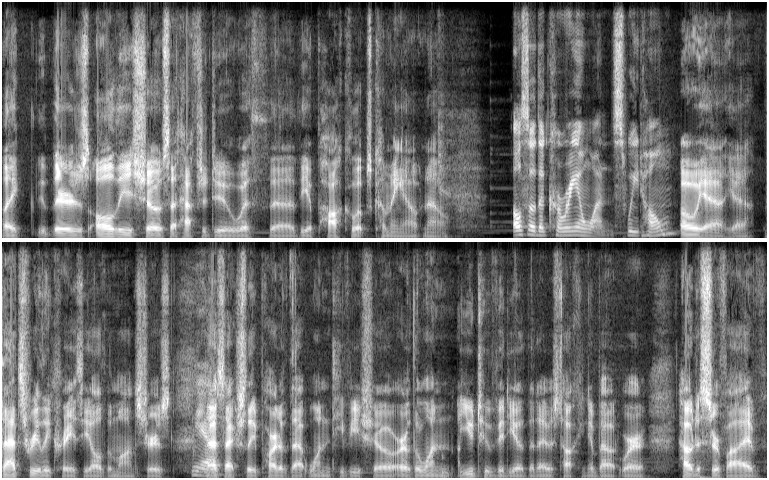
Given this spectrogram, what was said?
Like there's all these shows that have to do with uh, the apocalypse coming out now. Also, the Korean one, Sweet Home. Oh yeah, yeah, that's really crazy. All the monsters. Yeah. That's actually part of that one TV show or the one YouTube video that I was talking about, where how to survive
